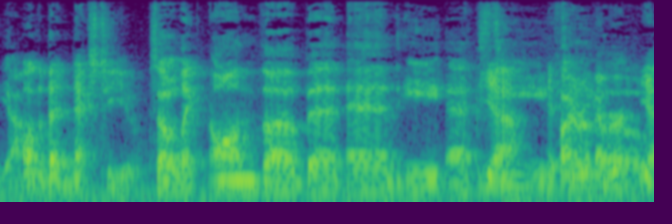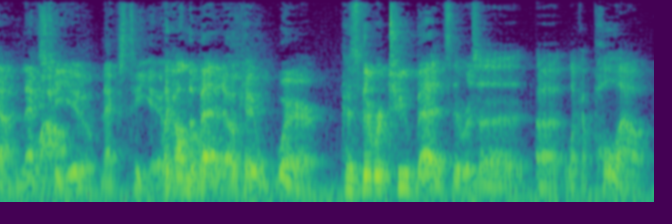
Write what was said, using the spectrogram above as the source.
Yeah. on the bed next to you. So like on the bed, N E X T. Yeah, if I remember, yeah, next to you. Next to you. Like on the bed. Okay, where? Because there were two beds. There was a uh, like a pull out.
